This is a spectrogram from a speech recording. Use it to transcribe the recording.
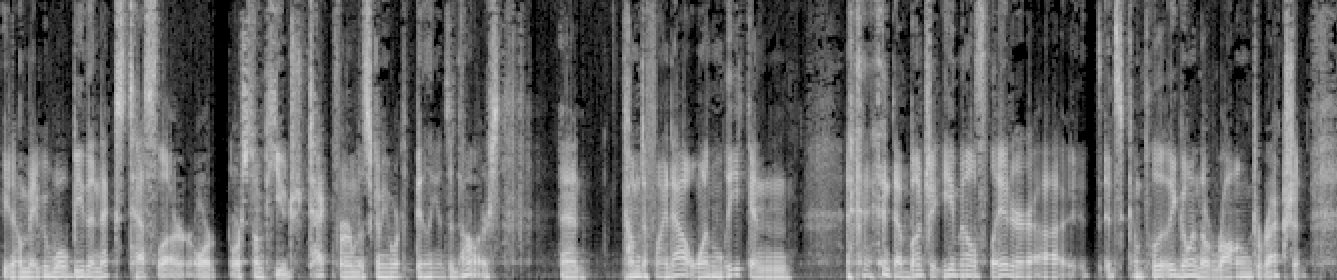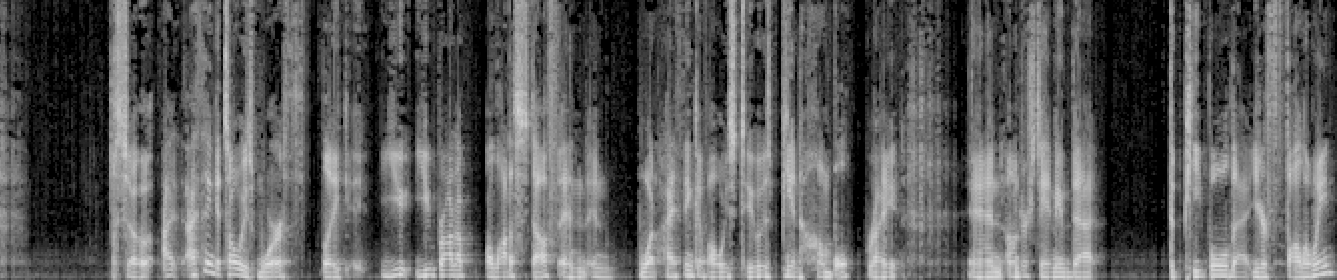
you know maybe we'll be the next Tesla or or, or some huge tech firm that's going to be worth billions of dollars. And come to find out, one leak and and a bunch of emails later, uh, it, it's completely going the wrong direction. So I, I think it's always worth like you you brought up a lot of stuff and and what I think of always too is being humble, right? And understanding that the people that you're following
